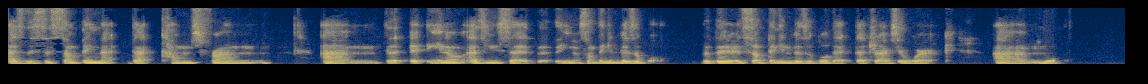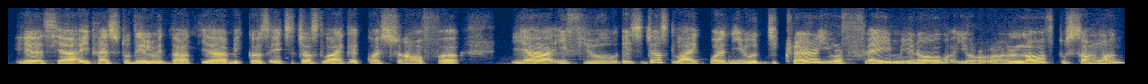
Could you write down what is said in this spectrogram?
as this is something that that comes from um, you know as you said you know something invisible that there is something invisible that that drives your work um, yes yeah it has to deal with that yeah because it's just like a question of uh, yeah if you it's just like when you declare your flame you know your uh, love to someone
